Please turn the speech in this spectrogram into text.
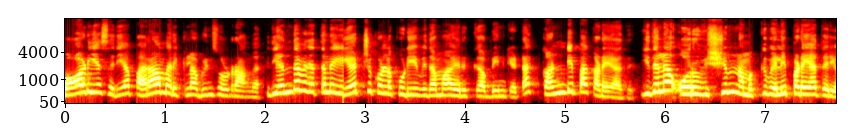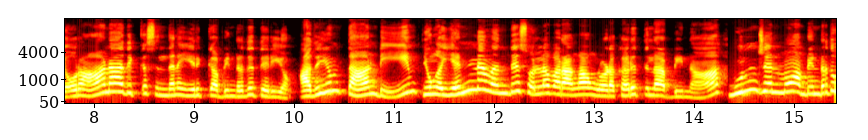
பாடியை சரியா பராமரிக்கல அப்படின்னு சொல்றாங்க. இது எந்த விதத்துல ஏற்றுக்கொள்ளக்கூடிய விதமா இருக்கு அப்படின்னு கேட்டா கண்டிப்பா கிடையாது. இதுல ஒரு விஷயம் நமக்கு வெளிப்படையா தெரியும். ஒரு ஆணாதிக்க சிந்தனை இருக்கு அப்படின்றது தெரியும். அதையும் தாண்டி இவங்க என்ன வந்து சொல்ல வராங்க அவங்களோட கருத்துல அப்படின்னா முன் ஜென்மம் அப்படின்றது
